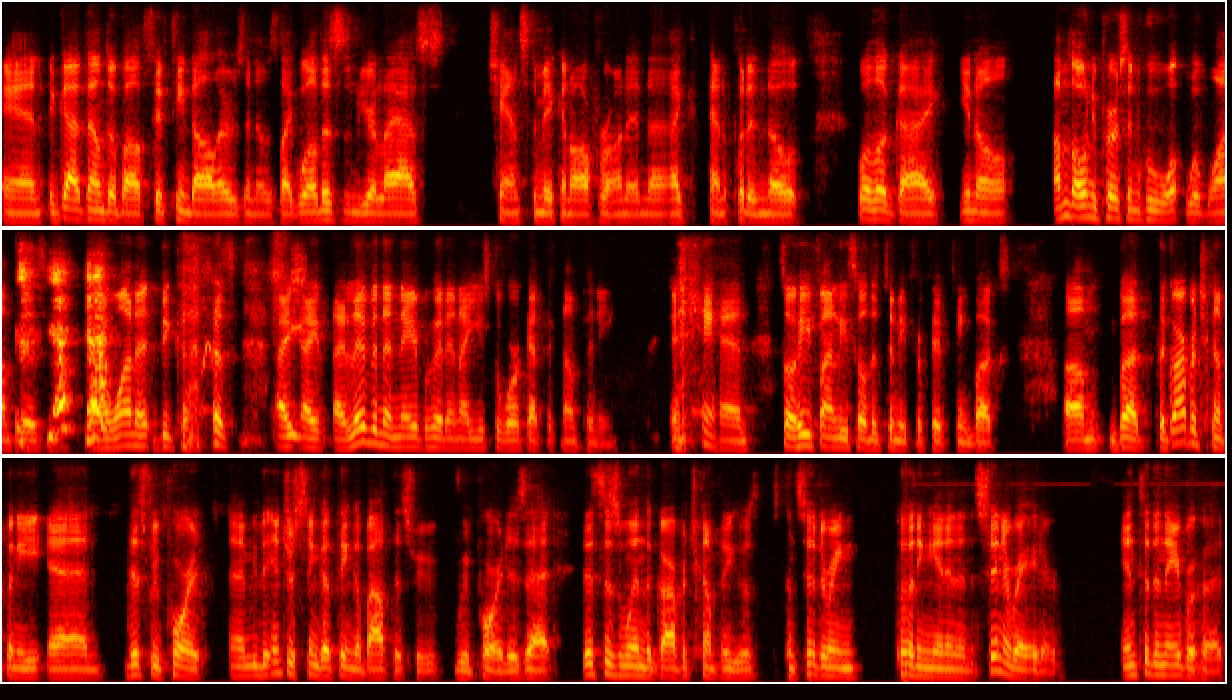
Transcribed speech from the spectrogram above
and it got down to about fifteen dollars, and it was like, well, this is your last chance to make an offer on it, and I kind of put a note. Well, look, guy, you know. I'm the only person who w- would want this. I want it because I, I, I live in the neighborhood and I used to work at the company. And so he finally sold it to me for 15 bucks. Um, but the garbage company and this report, I mean, the interesting thing about this re- report is that this is when the garbage company was considering putting in an incinerator into the neighborhood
